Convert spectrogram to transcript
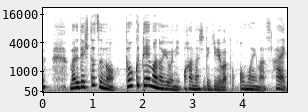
まるで一つのトークテーマのようにお話しできればと思います。はい。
